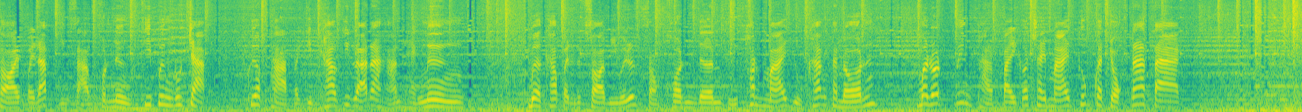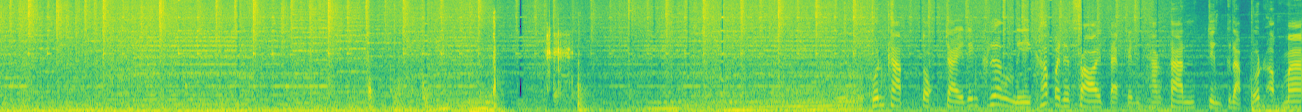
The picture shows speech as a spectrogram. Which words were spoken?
ซอยไปรับหญิงสาวคนหนึ่งที่เพิ่งรู้จัก เพื่อพาไปกินข้าวที่ร้านอาหารแห่งหนึ่ง เมื่อเข้าไปในซอยมีวัยรุ่นสองคนเดินถือท่อนไม้อยู่ข้างถนน เมื่อรถวิ่งผ่านไปก็ใช้ไม้ทุบกระจกหน้าแตกคนขับตกใจเร่งเครื่องหนีเข้าไปในซอย แต่เป็นทางตันจึงกลับรถออกมา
